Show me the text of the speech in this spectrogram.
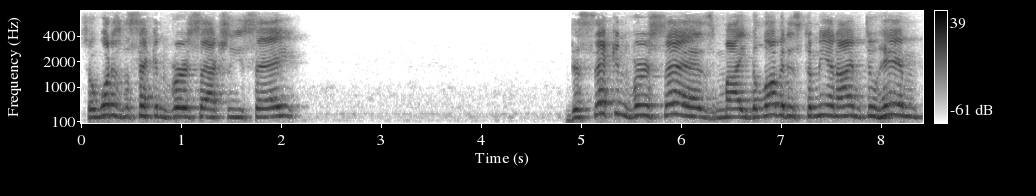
So what does the second verse actually say? The second verse says, My beloved is to me and I'm to him.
